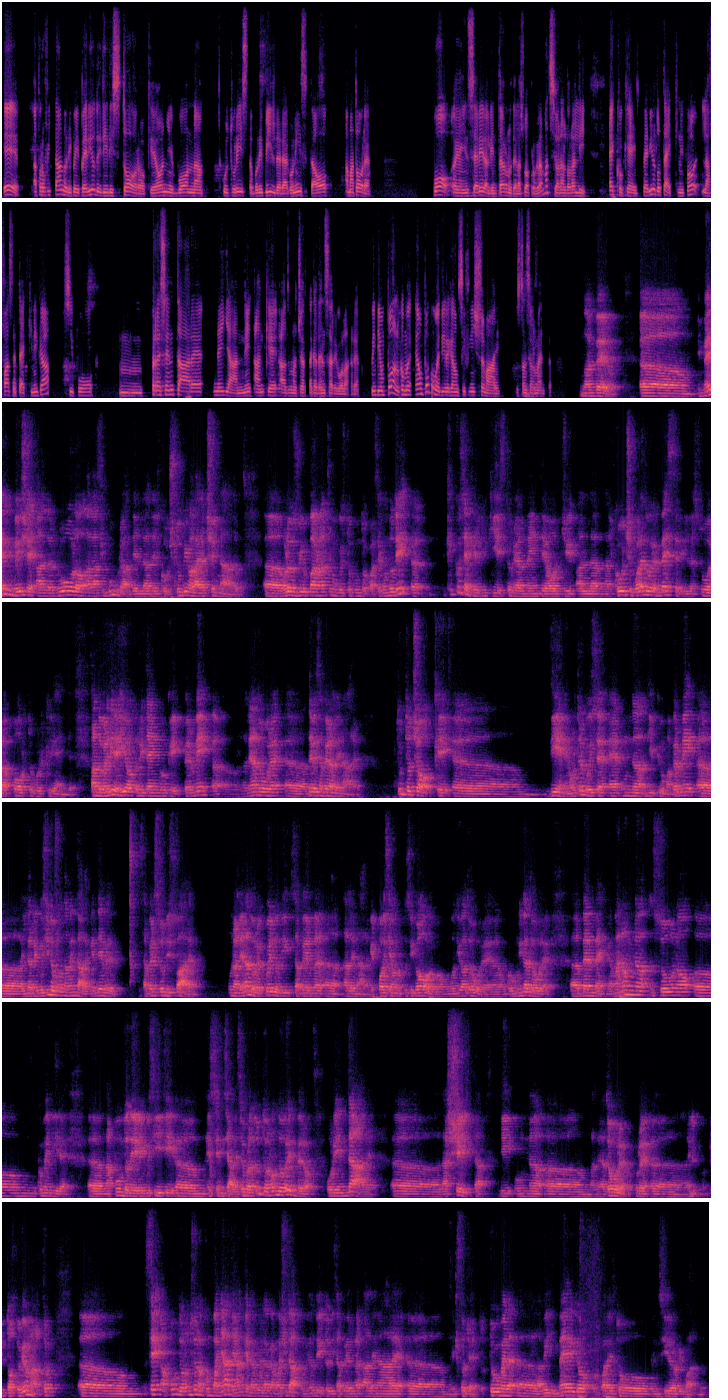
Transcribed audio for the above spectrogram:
e approfittando di quei periodi di ristoro che ogni buon culturista, bodybuilder, agonista o amatore può eh, inserire all'interno della sua programmazione, allora lì ecco che il periodo tecnico, la fase tecnica si può mh, presentare negli anni anche ad una certa cadenza regolare. Quindi è un, come, è un po' come dire che non si finisce mai, sostanzialmente. No, è vero. Uh, in merito invece al ruolo, alla figura del, del coach, tu prima l'hai accennato, uh, volevo sviluppare un attimo questo punto qua. Secondo te, uh, che cos'è che è richiesto realmente oggi al, al, coach? Quale dovrebbe essere il suo rapporto col cliente? Tanto per dire, io ritengo che per me l'allenatore eh, deve sapere allenare. Tutto ciò che eh, viene oltre questo è un di più, ma per me eh, il requisito fondamentale che deve saper soddisfare un allenatore è quello di saper uh, allenare, che poi sia uno psicologo, un motivatore, un comunicatore, uh, ben venga, ma non sono, uh, come dire, ehm, appunto dei requisiti ehm, essenziali, soprattutto non dovrebbero orientare la scelta di un, un allenatore oppure il, piuttosto che un altro Uh, se appunto non sono accompagnate anche da quella capacità, come ho detto, di saper allenare uh, il soggetto. Tu come uh, la vedi in merito? Qual è il tuo pensiero a riguardo?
